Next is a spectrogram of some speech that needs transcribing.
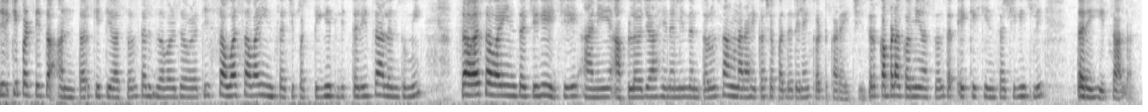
तिरकी पट्टीचं अंतर किती असेल तर जवळजवळ ती सव्वा सव्वा इंचाची पट्टी घेतली तरी चालेल तुम्ही. सव्वा सव्वा इंचाची घ्यायची आणि आपलं जे आहे ना मी नंतरून सांगणार आहे कशा पद्धतीने कट करायची. जर कपडा कमी असेल तर एक एक इंचाची घेतली तरीही चालेल.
